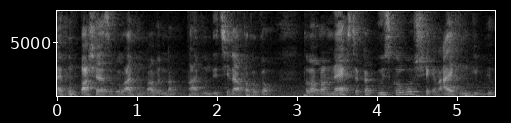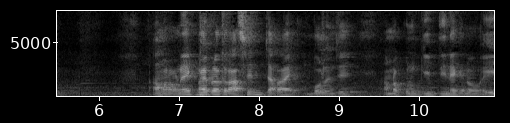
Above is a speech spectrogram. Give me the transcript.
আইফোন পাশে আছে বলে আইফোন পাবেন না আইফোন দিচ্ছি না আপাতত। তবে আমরা নেক্সট একটা কুইজ করব, সেখানে আইফোন গিফট দেবো। আমার অনেক ভাই ব্রাদার আছেন যারা বলেন যে, আমরা কোনো গিফট দিই না কেন? এই,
